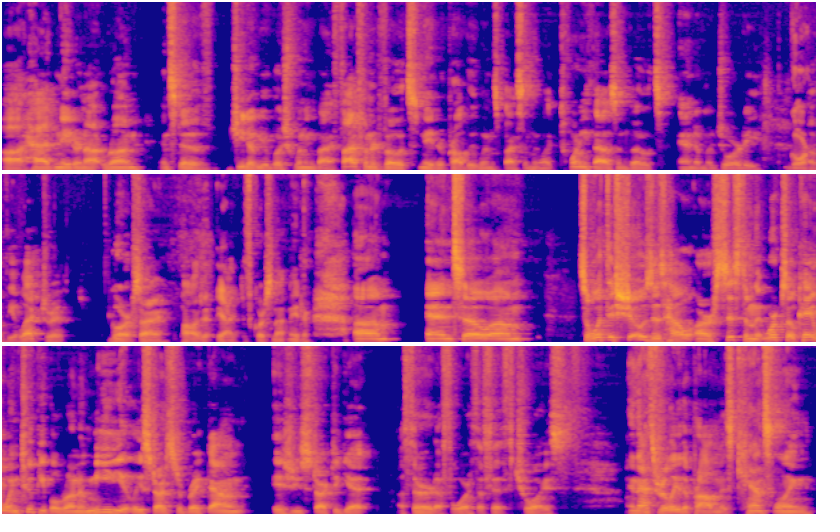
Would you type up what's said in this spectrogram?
Uh, had Nader not run, instead of G.W. Bush winning by 500 votes, Nader probably wins by something like 20,000 votes and a majority Gore. of the electorate. Gore, sorry, apologize. Yeah, of course, not Nader. Um, and so um, so what this shows is how our system that works okay when two people run immediately starts to break down as you start to get a third, a fourth, a fifth choice. And that's really the problem is canceling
